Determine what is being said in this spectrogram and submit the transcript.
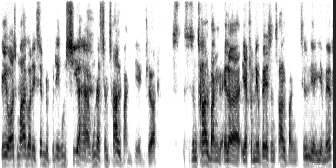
Det er jo også et meget godt eksempel på det, hun siger her. Hun er centralbankdirektør. centralbank, eller ja, for den europæiske centralbank, tidligere IMF,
